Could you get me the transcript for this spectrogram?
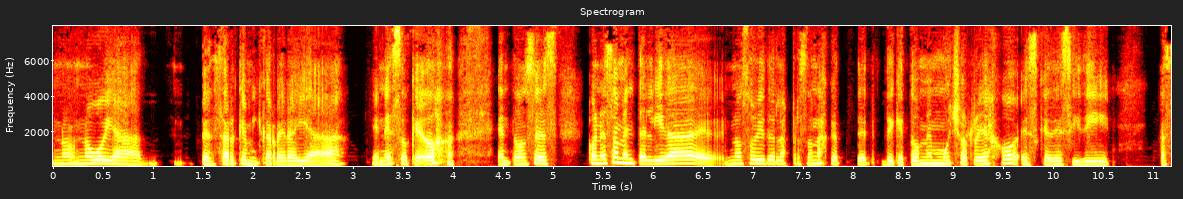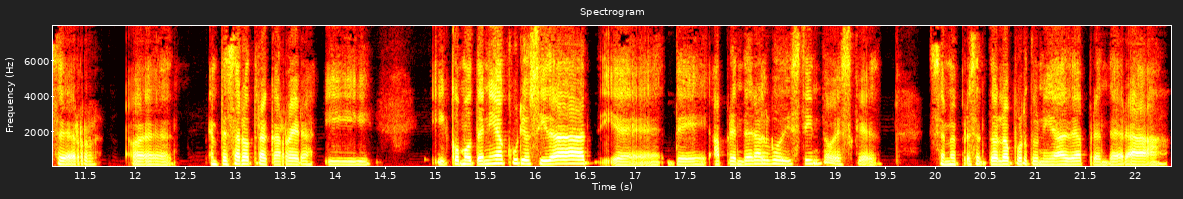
no, no voy a pensar que mi carrera ya en eso quedó. Entonces, con esa mentalidad, eh, no soy de las personas que, de, que tomen mucho riesgo, es que decidí hacer, eh, empezar otra carrera. Y, como tenía curiosidad eh, de aprender algo distinto, es que se me presentó la oportunidad de aprender a,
